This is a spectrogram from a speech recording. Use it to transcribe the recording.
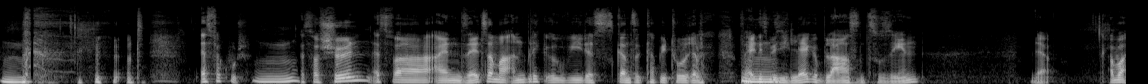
Mhm. und es war gut. Es war schön, es war ein seltsamer Anblick, irgendwie das ganze Kapitol verhältnismäßig Mhm. leer geblasen zu sehen. Ja. Aber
